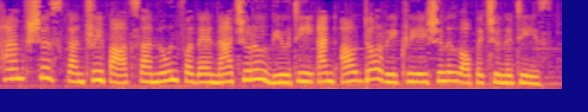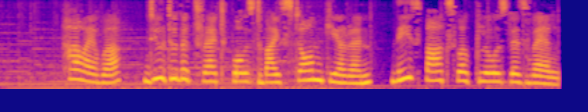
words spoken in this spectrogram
Hampshire's country parks are known for their natural beauty and outdoor recreational opportunities. However, due to the threat posed by Storm Ciarán, these parks were closed as well.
